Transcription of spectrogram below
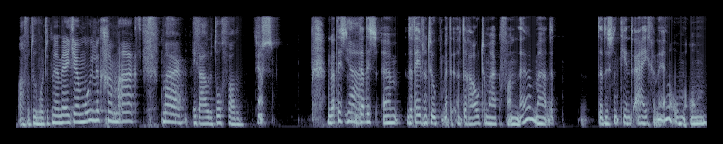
Af en toe wordt het me een beetje moeilijk gemaakt. Maar ik hou er toch van. Dus Dat, is, Ja. dat, is, ehm, dat heeft natuurlijk met het rouw te maken van, hè, maar dat, dat is een kind eigen. Hè, om, om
